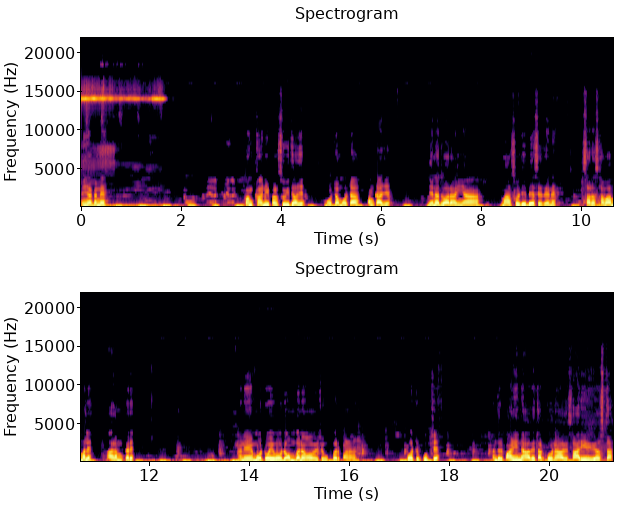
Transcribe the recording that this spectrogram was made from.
અહીંયા કને પંખાની પણ સુવિધા છે. મોટા મોટા પંખા છે. જેના દ્વારા અહીંયા માણસો જે બેસે તેને સરસ હવા મળે, આરામ કરે. અને મોટો એવો ડોમ બનાવવામાં આવ્યો છે, ઉપર પણ વોટરપ્રૂફ છે. અંદર પાણી ના આવે, તડકો ના આવે, સારી એવી વ્યવસ્થા.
